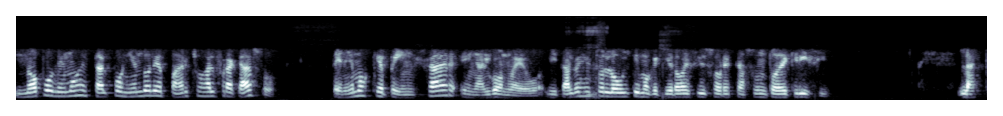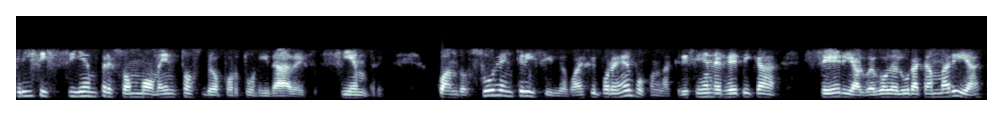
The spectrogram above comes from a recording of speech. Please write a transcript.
no podemos estar poniéndole parchos al fracaso tenemos que pensar en algo nuevo. Y tal vez esto es lo último que quiero decir sobre este asunto de crisis. Las crisis siempre son momentos de oportunidades, siempre. Cuando surgen crisis, le voy a decir, por ejemplo, con la crisis energética seria luego del huracán María,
